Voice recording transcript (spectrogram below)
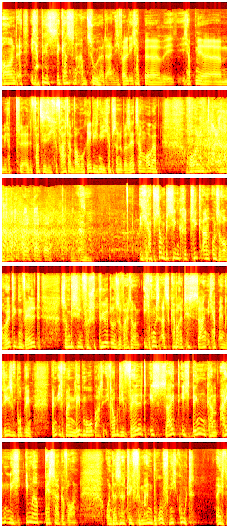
Und äh, ich habe jetzt den ganzen Abend zugehört eigentlich, weil ich habe äh, ich hab mir, ähm, ich hab, äh, falls Sie sich gefragt haben, warum rede ich nicht, ich habe so einen Übersetzer im Ohr gehabt. Und ähm, ähm, ich habe so ein bisschen Kritik an unserer heutigen Welt so ein bisschen verspürt und so weiter. Und ich muss als Kabarettist sagen, ich habe ein Riesenproblem. Wenn ich mein Leben beobachte, ich glaube, die Welt ist, seit ich denken kann, eigentlich immer besser geworden. Und das ist natürlich für meinen Beruf nicht gut. Nicht?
